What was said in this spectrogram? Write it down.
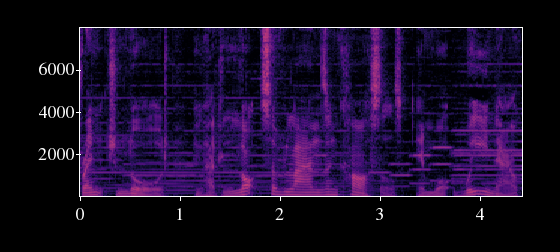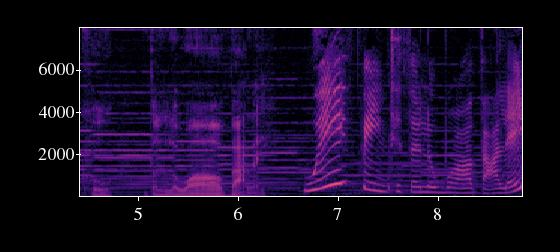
French lord who had lots of lands and castles in what we now call the Loire Valley. We've been to the Loire Valley.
